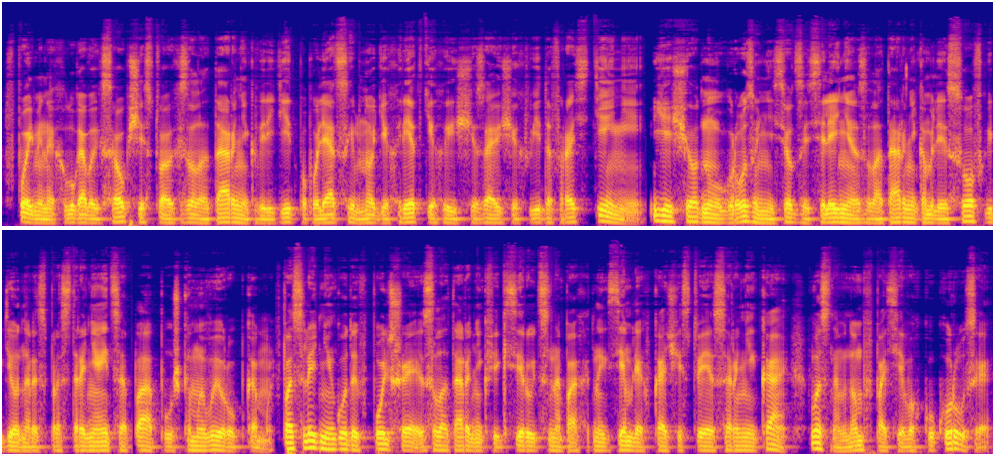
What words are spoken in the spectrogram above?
В пойменных луговых сообществах золотарник вредит популяции многих редких и исчезающих видов растений. Еще одну угрозу несет заселение золотарником лесов, где он распространяется по опушкам и вырубкам. В последние годы в Польше золотарник фиксируется на пахотных землях в качестве сорняка, в основном в посевах кукурузы.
